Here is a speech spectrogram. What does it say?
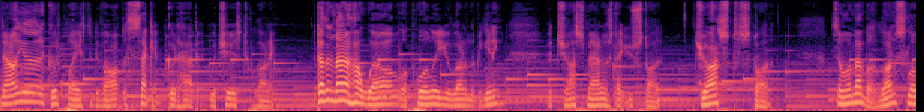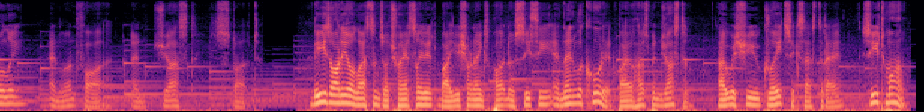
Now you're in a good place to develop the second good habit, which is to running. It doesn't matter how well or poorly you run in the beginning, it just matters that you start. Just start. So remember, run slowly and run far, and just start. These audio lessons are translated by Yixiaoneng's partner Cece and then recorded by her husband Justin. I wish you great success today. See you tomorrow.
